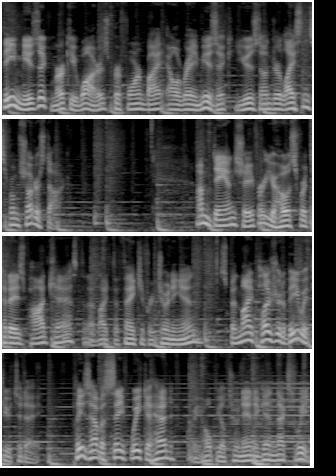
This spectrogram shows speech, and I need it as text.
Theme music, Murky Waters, performed by El Rey Music, used under license from Shutterstock. I'm Dan Schaefer, your host for today's podcast, and I'd like to thank you for tuning in. It's been my pleasure to be with you today. Please have a safe week ahead, we hope you'll tune in again next week.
